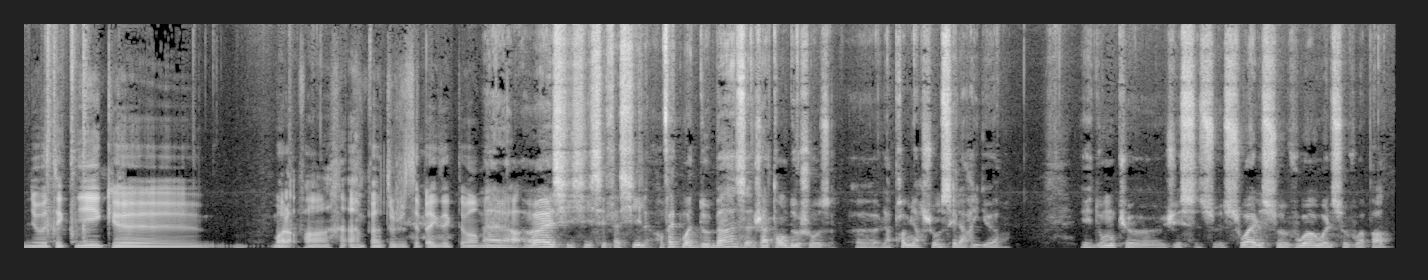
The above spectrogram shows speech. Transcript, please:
niveau technique voilà, enfin, un peu un tout, je sais pas exactement. Mais... Alors, ouais, si, si, c'est facile. En fait, moi, de base, j'attends deux choses. la première chose, c'est la rigueur. Et donc, soit elle se voit ou elle se voit pas.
